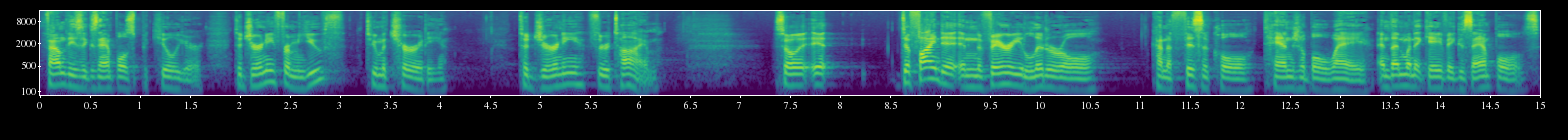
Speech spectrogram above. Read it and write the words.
found these examples peculiar to journey from youth to maturity, to journey through time. So it defined it in a very literal, kind of physical, tangible way. And then when it gave examples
